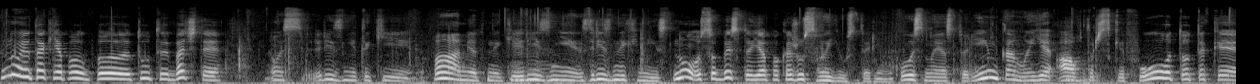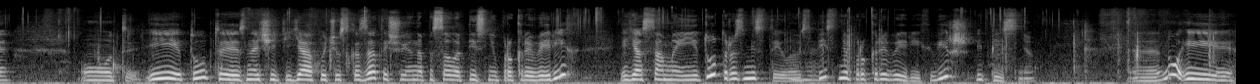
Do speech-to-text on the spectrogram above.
Ну і так я по, по, тут, бачите, ось різні такі пам'ятники, різні, з різних міст. Ну, особисто я покажу свою сторінку. Ось моя сторінка, моє авторське фото таке. От. І тут, е, значить, я хочу сказати, що я написала пісню про Кривий Ріг, і я саме її тут розмістила. Ось пісня про Кривий Ріг, вірш і пісня. Е, Ну і е,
